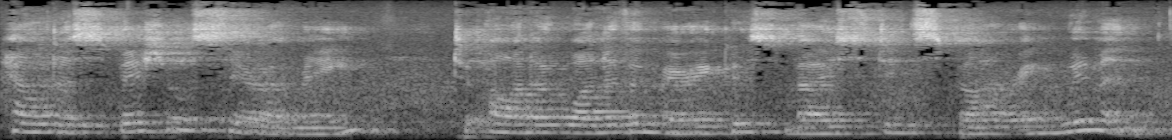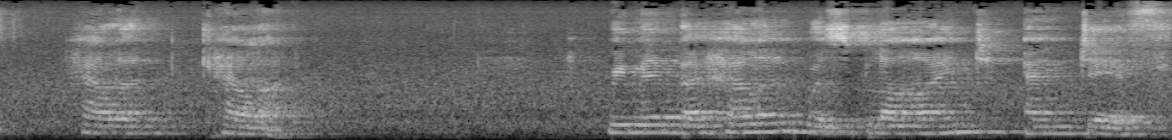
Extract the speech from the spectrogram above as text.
held a special ceremony to honour one of America's most inspiring women, Helen Keller. Remember, Helen was blind and deaf.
